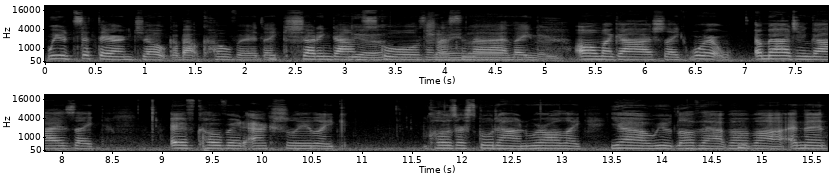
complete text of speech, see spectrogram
we would sit there and joke about covid like shutting down Yeah. schools and this and that like you know oh my gosh like we're imagine guys like if covid actually like close our school down. We're all like yeah we would love that blah blah blah. And then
